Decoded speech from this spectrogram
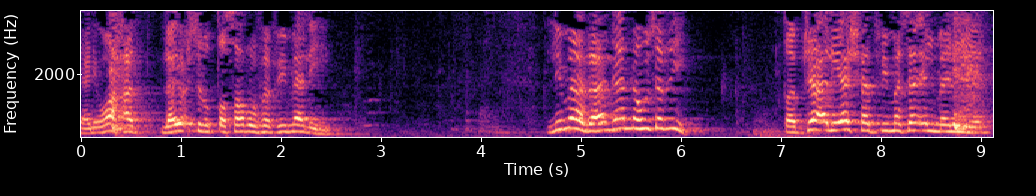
يعني واحد لا يحسن التصرف في ماله. لماذا؟ لأنه سفيه طيب جاء ليشهد في مسائل مالية.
